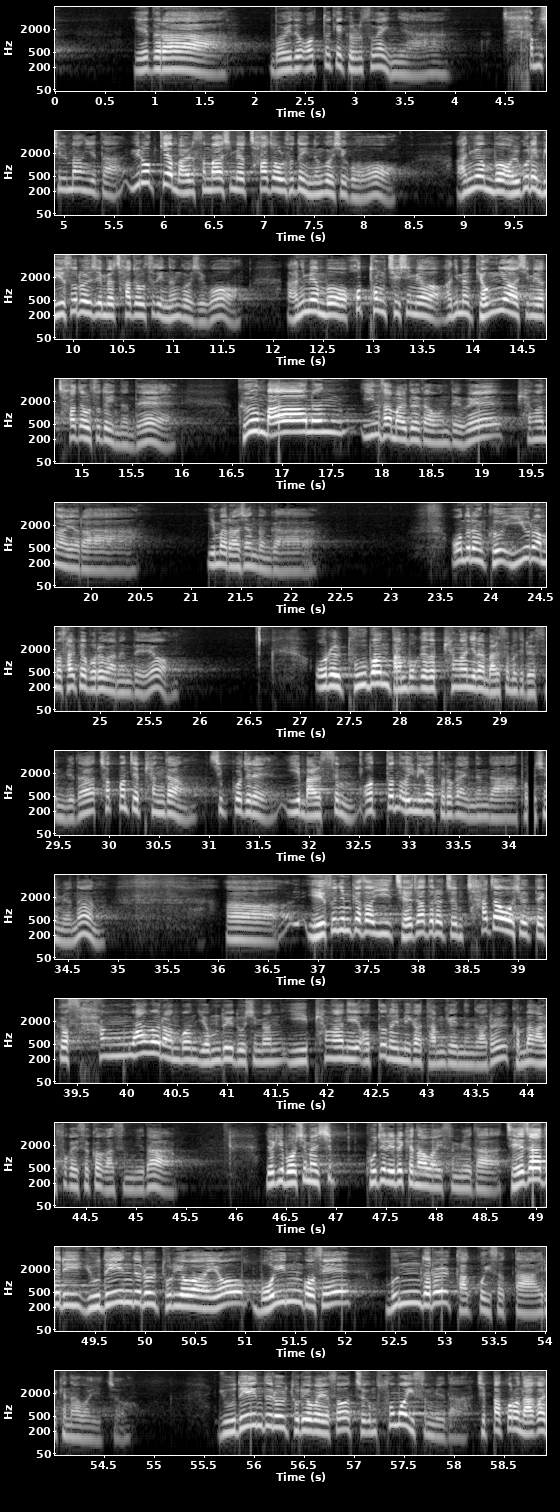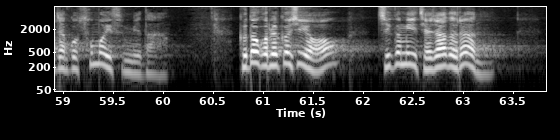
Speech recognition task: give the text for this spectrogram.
얘들아, 너희들 어떻게 그럴 수가 있냐? 참 실망이다. 이렇게 말씀하시며 찾아올 수도 있는 것이고, 아니면 뭐 얼굴에 미소를 지으며 찾아올 수도 있는 것이고, 아니면 뭐 호통치시며, 아니면 격려하시며 찾아올 수도 있는데, 그 많은 인사 말들 가운데 왜 평안하여라. 이말 하셨는가. 오늘은 그 이유를 한번 살펴보려고 하는데요. 오늘 두 번 반복해서 평안이라는 말씀을 드렸습니다. 첫 번째 평강, 19절에 이 말씀 어떤 의미가 들어가 있는가 보시면은 어, 예수님께서 이 제자들을 지금 찾아오실 때 그 상황을 한번 염두에 두시면 이 평안이 어떤 의미가 담겨 있는가를 금방 알 수가 있을 것 같습니다. 여기 보시면 19절에 이렇게 나와 있습니다. 제자들이 유대인들을 두려워하여 모인 곳에 문들을 닫고 있었다. 이렇게 나와 있죠. 유대인들을 두려워해서 지금 숨어 있습니다. 집 밖으로 나가지 않고 숨어 있습니다. 그도 그럴 것이요. 지금 이 제자들은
